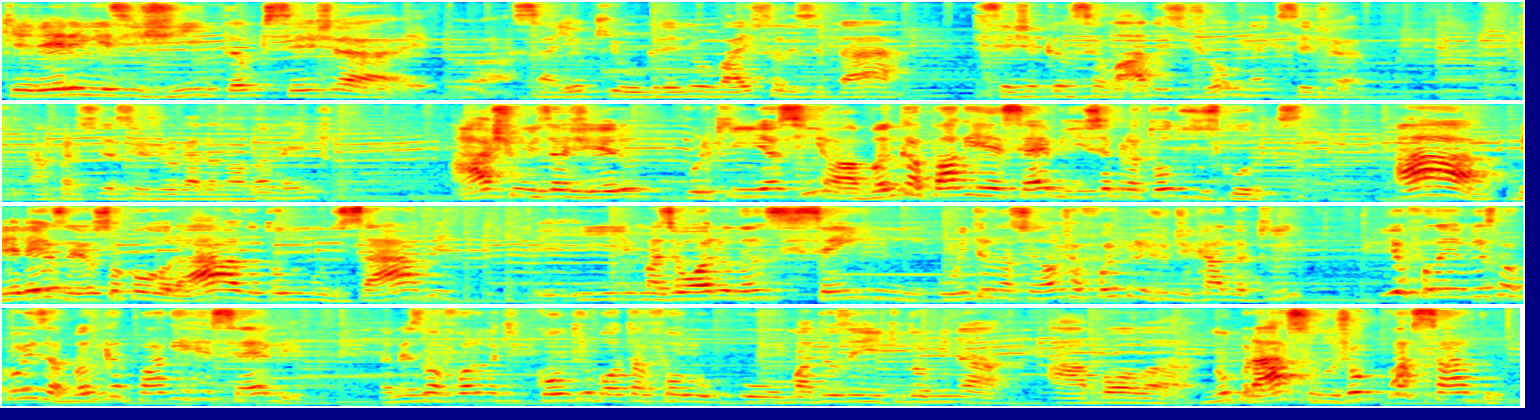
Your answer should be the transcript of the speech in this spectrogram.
quererem exigir então que seja. Saiu que o Grêmio vai solicitar que seja cancelado esse jogo, né? Que seja. a partida seja jogada novamente. Acho um exagero, porque assim, ó, a banca paga e recebe, isso é para todos os clubes. Ah, beleza, eu sou colorado, todo mundo sabe, e, mas eu olho o lance sem. O Internacional já foi prejudicado aqui. E eu falei a mesma coisa, a banca paga e recebe. Da mesma forma que contra o Botafogo o Matheus Henrique domina a bola no braço no jogo passado.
